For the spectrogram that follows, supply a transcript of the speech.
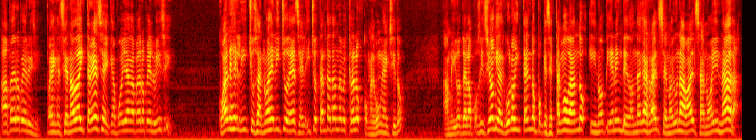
a Pedro Pierluisi. Pues en el Senado hay 13 que apoyan a Pedro Pierluisi. ¿Cuál es el hecho? O sea, no es el hecho de ese. El hecho están tratando de mezclarlo con algún éxito. Amigos de la oposición y algunos internos porque se están ahogando y no tienen de dónde agarrarse. No hay una balsa, no hay nada.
